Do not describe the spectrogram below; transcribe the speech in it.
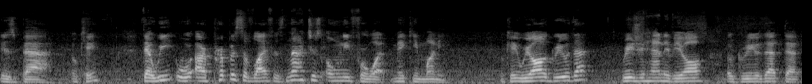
Is bad, okay? That we, our purpose of life is not just only for what? Making money. Okay, we all agree with that? Raise your hand if you all agree with that, that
